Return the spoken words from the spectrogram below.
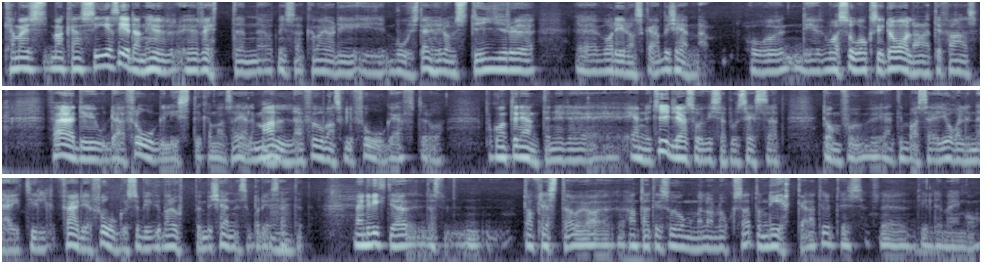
kan man, ju, man kan se sedan hur, hur rätten, åtminstone kan man göra det i Bohuslän, hur de styr eh, vad det är de ska bekänna. Och det var så också i Dalarna att det fanns färdiggjorda frågelistor kan man säga, eller mallar för vad man skulle fråga efter. Och på kontinenten är det ännu tydligare så i vissa processer att de får egentligen bara säga ja eller nej till färdiga frågor så bygger man upp en bekännelse på det mm. sättet. Men det viktiga, de flesta, och jag antar att det är så i Ångermanland också, att de nekar naturligtvis till det med en gång.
